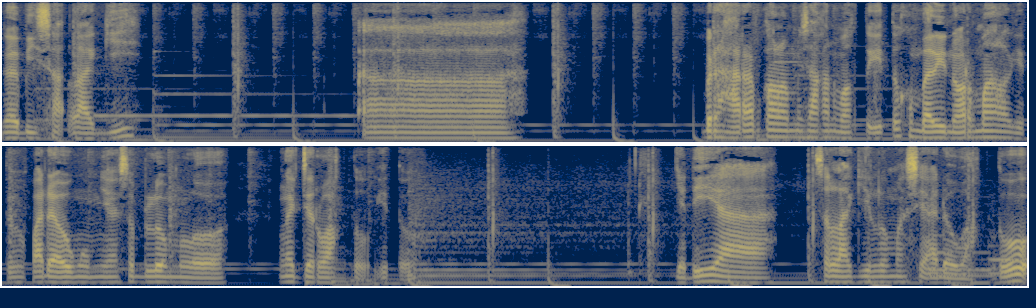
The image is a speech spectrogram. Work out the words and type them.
Nggak bisa lagi uh, berharap kalau misalkan waktu itu kembali normal gitu pada umumnya sebelum lo ngejar waktu gitu. Jadi ya selagi lo masih ada waktu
